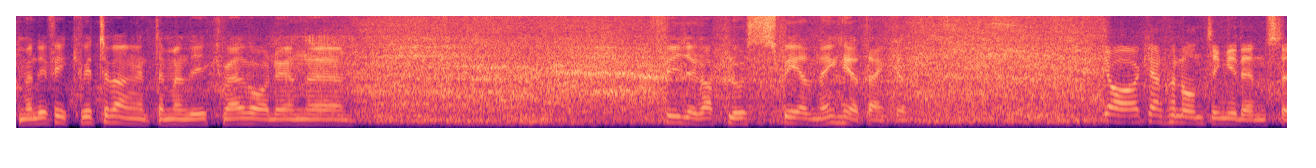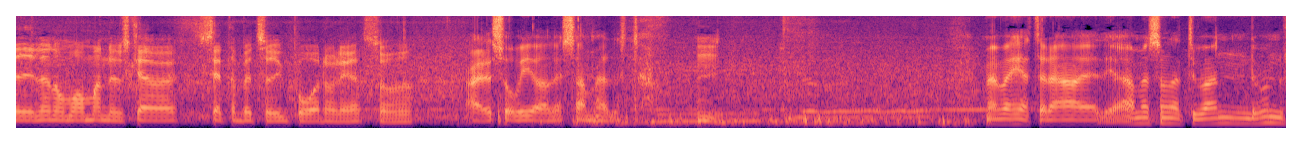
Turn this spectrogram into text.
Men det fick vi tyvärr inte men likväl var det en eh, fyra plus spelning helt enkelt. Ja, kanske någonting i den stilen om man nu ska sätta betyg på det och det. Så... Ja, det är så vi gör i samhället. Mm. Men vad heter det? Ja, men som att det var en, det var en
